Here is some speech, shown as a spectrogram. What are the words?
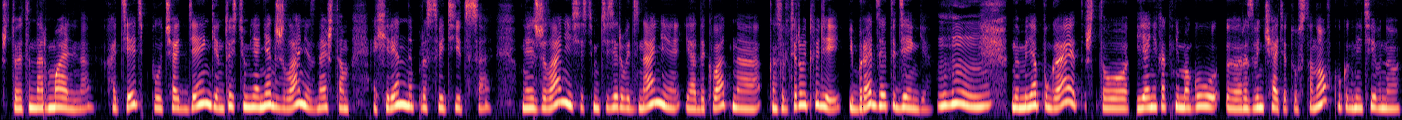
что это нормально, хотеть получать деньги. Ну, то есть у меня нет желания, знаешь, там охеренно просветиться. У меня есть желание систематизировать знания и адекватно консультировать людей и брать за это деньги. Угу. Но меня пугает, что я никак не могу э, развенчать эту установку когнитивную,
